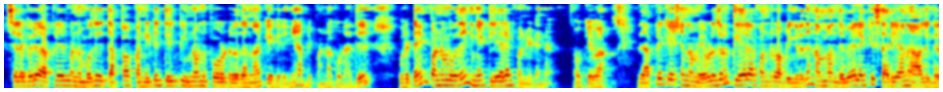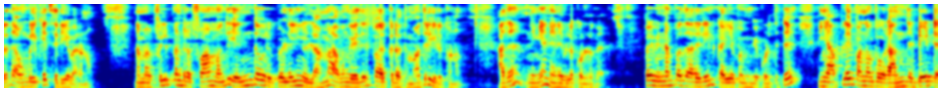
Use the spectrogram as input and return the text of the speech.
சில பேர் அப்ளை பண்ணும்போது தப்பாக பண்ணிவிட்டு திருப்பி இன்னொன்று போடுறதெல்லாம் கேட்குறீங்க அப்படி பண்ணக்கூடாது. ஒரு டைம் பண்ணும்போதே நீங்கள் கிளியராக பண்ணிவிடுங்க ஓகேவா இது அப்ளிகேஷன் நம்ம எவ்வளோ தூரம் கிளியராக பண்ணுறோம் அப்படிங்கிறத நம்ம அந்த வேலைக்கு சரியான ஆளுங்கிறது அவங்களுக்கே தெரிய வரணும். நம்ம ஃபில் பண்ணுற ஃபார்ம் வந்து எந்த ஒரு பிழையும் இல்லாமல் அவங்க எதிர்பார்க்கறது மாதிரி இருக்கணும். அதை நீங்கள் நினைவில் கொள்ளுங்கள் இப்போ விண்ணப்பதாரரின் கையொப்பம் இங்கே கொடுத்துட்டு நீங்கள் அப்ளை பண்ண போகிற அந்த டேட்டை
